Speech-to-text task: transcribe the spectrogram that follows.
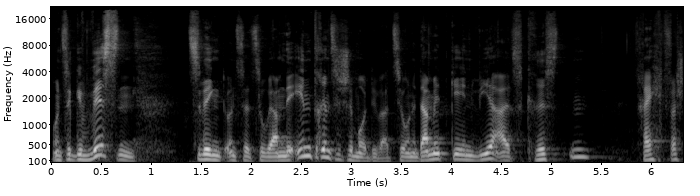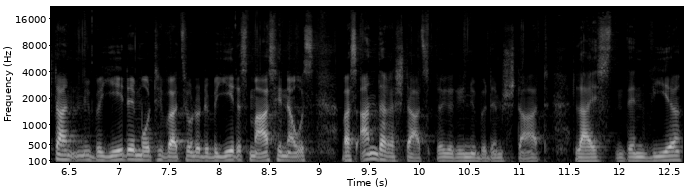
Unser Gewissen zwingt uns dazu. Wir haben eine intrinsische Motivation und damit gehen wir als Christen Recht verstanden über jede Motivation oder über jedes Maß hinaus, was andere Staatsbürger gegenüber dem Staat leisten. Denn wir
